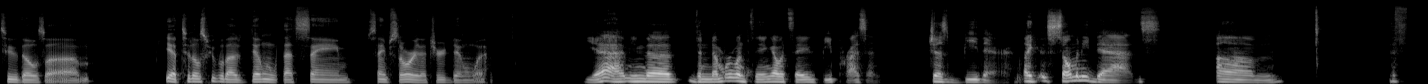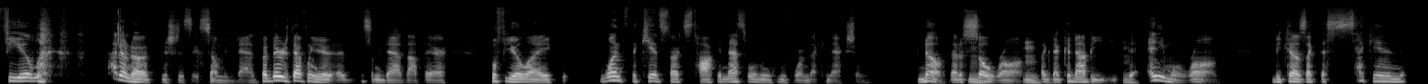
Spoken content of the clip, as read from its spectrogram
to those um yeah, to those people that are dealing with that same same story that you're dealing with? yeah. I mean the the number one thing I would say is be present. Just be there. Like so many dads, um, feel. I don't know if I should say so many dads, but there's definitely uh some dads out there who feel like once the kid starts talking, that's when we can form that connection. No, that is Mm, so wrong. mm. Like that could not be Mm. any more wrong, because like the second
